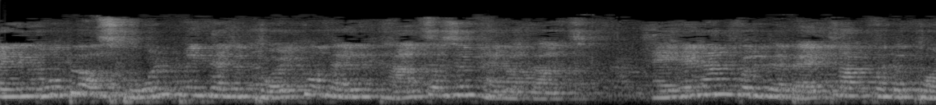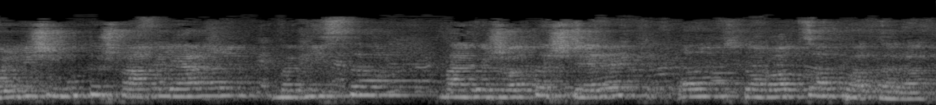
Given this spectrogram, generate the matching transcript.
Eine Gruppe aus Polen bringt eine Polka und einen Tanz aus ihrem Heimatland. Eingelernt wurde der Beitrag von der polnischen Muttersprachelehrerin Magister Małgorzata Sterek und Dorota Potara.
